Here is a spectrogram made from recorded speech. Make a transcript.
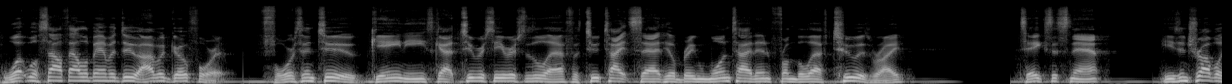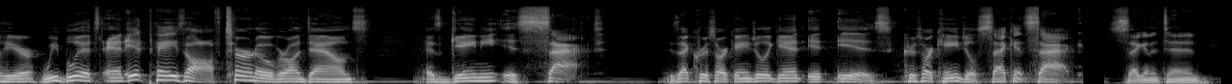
What will South Alabama do? I would go for it. Fourth and two. Gainey. He's got two receivers to the left with two tight set. He'll bring one tight end from the left to his right. Takes the snap. He's in trouble here. We blitzed, and it pays off. Turnover on downs as Gainey is sacked. Is that Chris Archangel again? It is. Chris Archangel, second sack. Second and 10.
